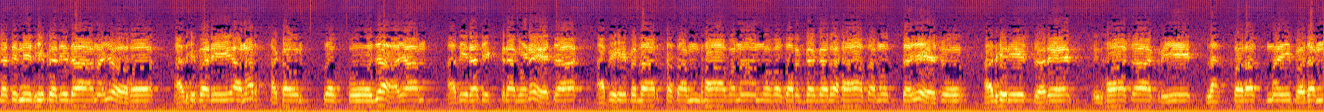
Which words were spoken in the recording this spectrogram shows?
प्रतिनिधिप्रतिदानयोः अधिपरि अनर्थकौ स्वपूजायाम् अधिरतिक्रमणे च अभिः पदार्थसम्भावनान्वसर्गगरः अधिरीश्वरे विभाषा पदम्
